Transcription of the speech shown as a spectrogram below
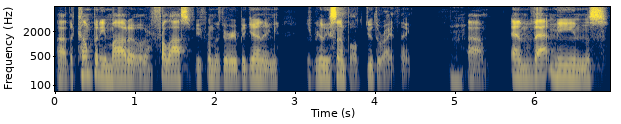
Uh, the company motto or philosophy from the very beginning is really simple: do the right thing, um, and that means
